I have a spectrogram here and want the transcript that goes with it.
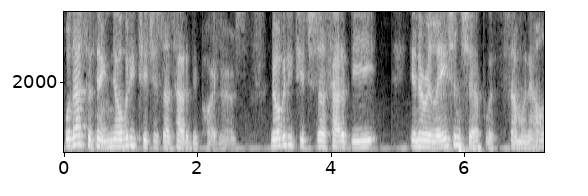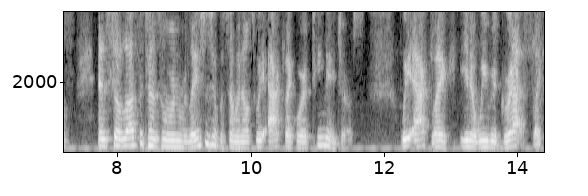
Well, that's the thing. Nobody teaches us how to be partners. Nobody teaches us how to be in a relationship with someone else. And so lots of times when we're in a relationship with someone else, we act like we're teenagers. We act like, you know, we regress. Like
